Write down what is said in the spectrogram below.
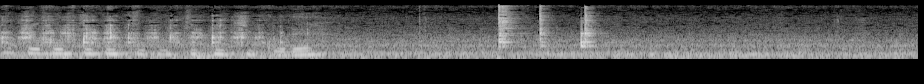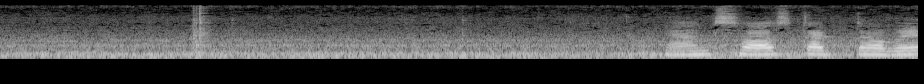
কুচি কুচি কুচি কুচি কুচি করে। সস কাটতে হবে।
